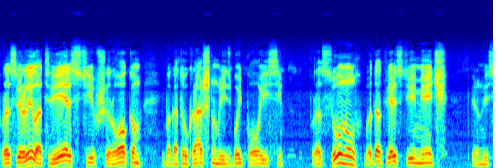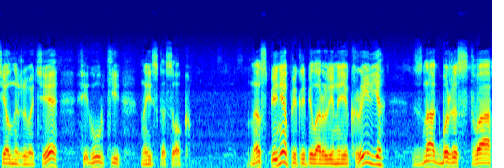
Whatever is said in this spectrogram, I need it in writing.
Просверлил отверстие в широком и богато украшенном резьбой поясе просунул в это отверстие меч. Теперь он висел на животе фигурки наискосок. На спине прикрепил орлиные крылья, знак божества.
